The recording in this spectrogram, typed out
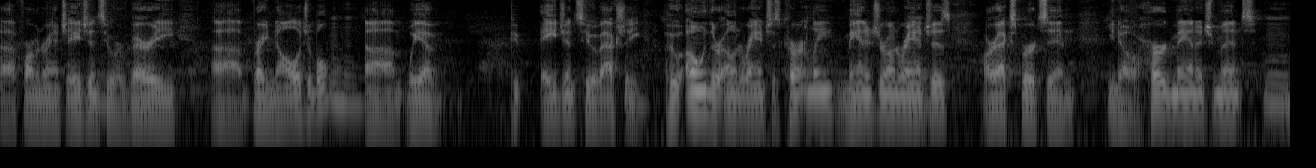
uh, farm and ranch agents who are very uh, very knowledgeable Mm-hmm. um, we have p- agents who have actually who own their own ranches currently manage their own Mm-hmm. ranches are experts in you know herd management Mm.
